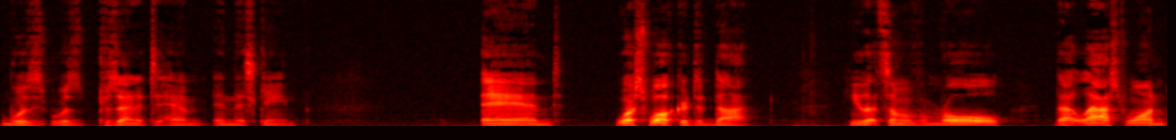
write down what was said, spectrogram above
was was presented to him in this game, and Wes Welker did not. He let some of them roll. That last one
